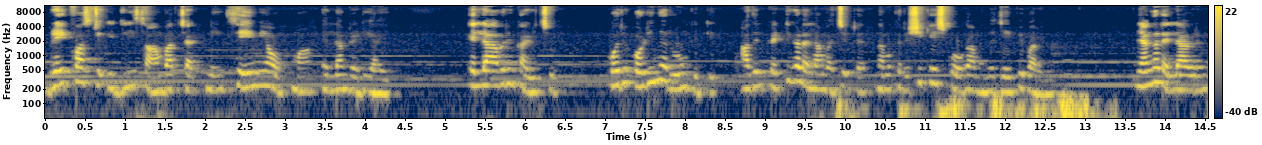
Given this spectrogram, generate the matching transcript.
ബ്രേക്ക്ഫാസ്റ്റ് ഇഡ്ലി സാമ്പാർ ചട്നി സേമിയ ഉപ്മ എല്ലാം റെഡിയായി. എല്ലാവരും കഴിച്ചു. ഒരു ഒഴിഞ്ഞ റൂം കിട്ടി. അതിൽ പെട്ടികളെല്ലാം വച്ചിട്ട് നമുക്ക് ഋഷികേശ് പോകാമെന്ന് ജെ പി പറഞ്ഞു. ഞങ്ങൾ എല്ലാവരും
